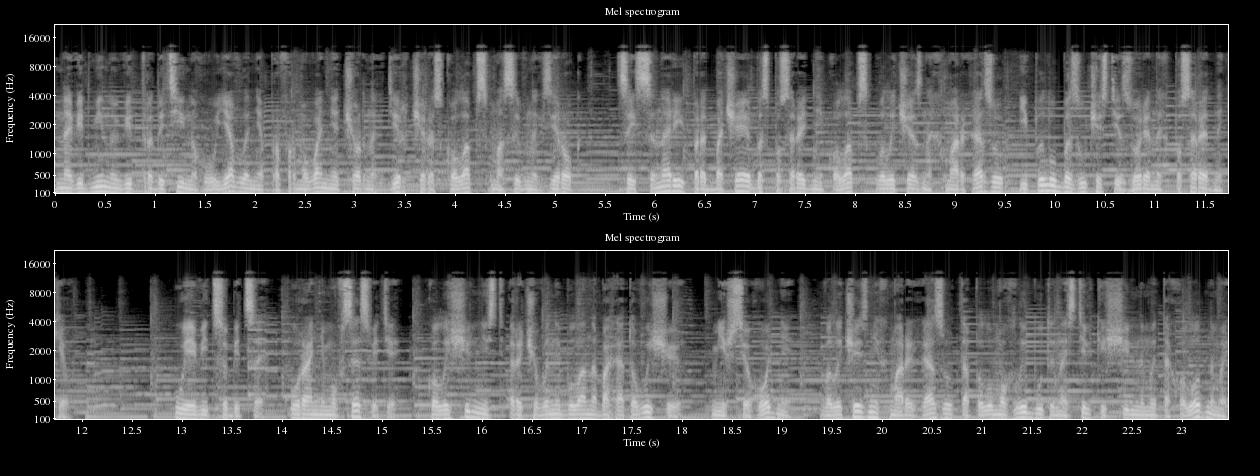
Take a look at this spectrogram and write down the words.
На відміну від традиційного уявлення про формування чорних дір через колапс масивних зірок, цей сценарій передбачає безпосередній колапс величезних хмар газу і пилу без участі зоряних посередників. Уявіть собі це у ранньому всесвіті, коли щільність речовини була набагато вищою, ніж сьогодні, величезні хмари газу та пилу могли бути настільки щільними та холодними,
